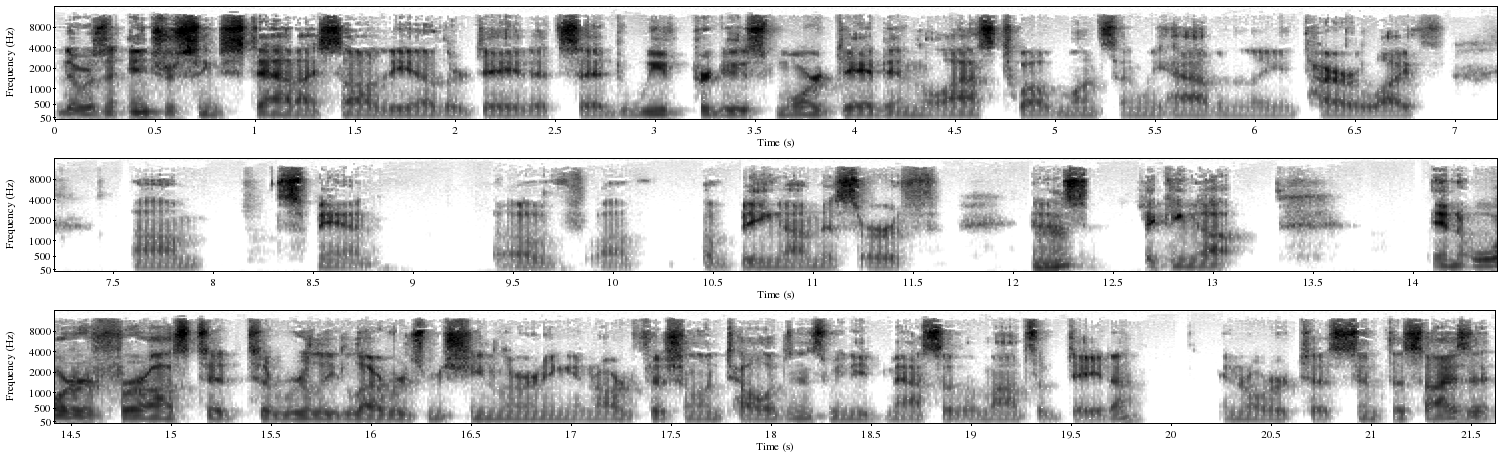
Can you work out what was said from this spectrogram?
There was an interesting stat I saw the other day that said we've produced more data in the last 12 months than we have in the entire life um, span of uh, of being on this earth and mm-hmm. it's picking up in order for us to, to really leverage machine learning and artificial intelligence we need massive amounts of data in order to synthesize it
